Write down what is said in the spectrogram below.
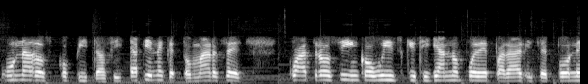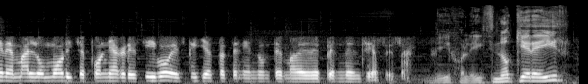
una o dos copitas y ya tiene que tomarse cuatro o cinco whiskies y ya no puede parar y se pone de mal humor y se pone agresivo, es que ya está teniendo un tema de dependencia, César. Híjole, ¿y si no quiere ir?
